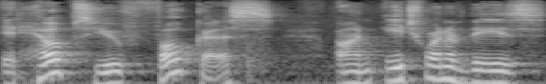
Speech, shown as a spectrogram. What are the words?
it helps you focus on each one of these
